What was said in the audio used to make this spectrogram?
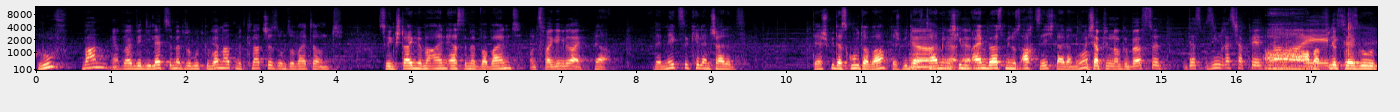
Groove waren, Ja. weil wir die letzte Map so gut gewonnen Ja. hatten mit Clutches und so weiter. Und deswegen steigen wir mal ein. Erste Map war Bind. Und 2 gegen 3. Ja. Der nächste Kill entscheidet. Der spielt das gut aber. Der spielt ja, auf Timing. ich gebe ihm einen Burst minus 80, leider nur. Ich habe den noch geburstet. Der ist 37 HP. Oh, aber fliegt der gut.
